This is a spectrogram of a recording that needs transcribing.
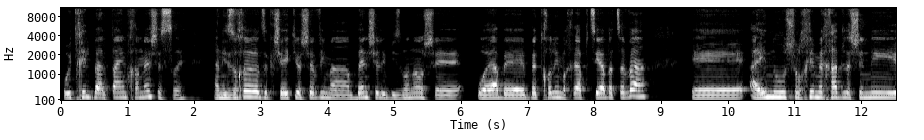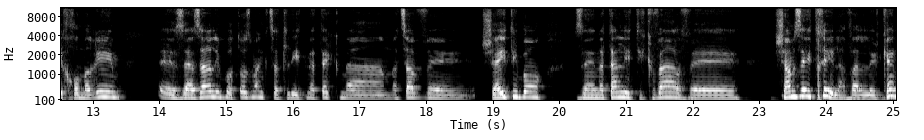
הוא התחיל ב-2015. אני זוכר את זה כשהייתי יושב עם הבן שלי בזמנו, שהוא היה בבית חולים אחרי הפציעה בצבא, היינו שולחים אחד לשני חומרים, זה עזר לי באותו זמן קצת להתנתק מהמצב אה, שהייתי בו, זה נתן לי תקווה ושם זה התחיל, אבל כן,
